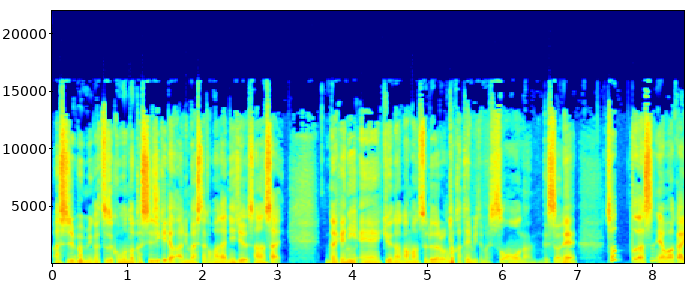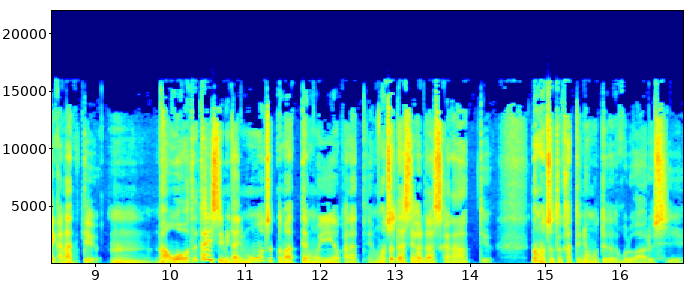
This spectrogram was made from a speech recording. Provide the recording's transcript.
足踏みが続くもどかしい時期ではありましたが、まだ23歳。だけに、えー、球団我慢するだろうと勝手に見てました。そうなんですよね。ちょっと出すには若いかなっていう。うん。まあ、大手大使みたいにもうちょっと待ってもいいのかなって、もうちょっと出してから出すかなっていうのもちょっと勝手に思ってたところはあるし。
